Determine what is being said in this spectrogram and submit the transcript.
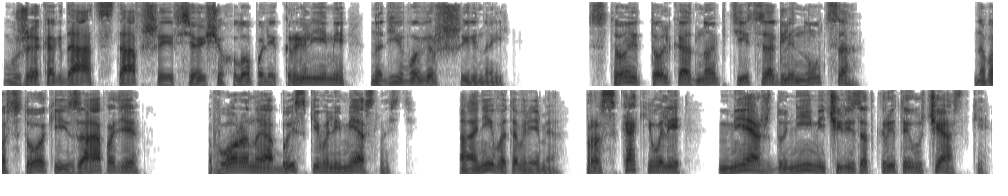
уже когда отставшие все еще хлопали крыльями над его вершиной. Стоит только одной птице оглянуться. На востоке и западе вороны обыскивали местность, а они в это время проскакивали между ними через открытые участки.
